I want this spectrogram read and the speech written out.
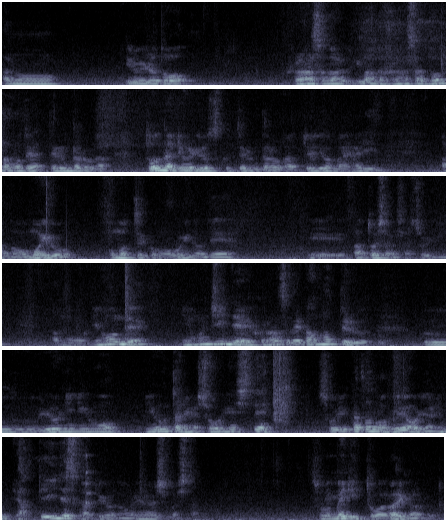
あのいろいろとフランスの今のフランスはどんなことやってるんだろうがどんな料理を作ってるんだろうかというようなやはりあの思いを思ってる子が多いので、えーまあ、当社の社長にあの日本で日本人でフランスで頑張ってる料理人を日本谷が招聘してそういう方のフェアをやりやっていいですかというようなお願いをしました。そのメリットは何があると。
